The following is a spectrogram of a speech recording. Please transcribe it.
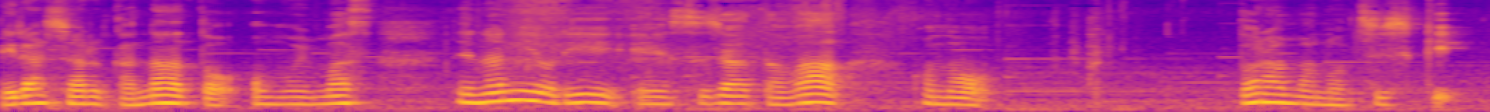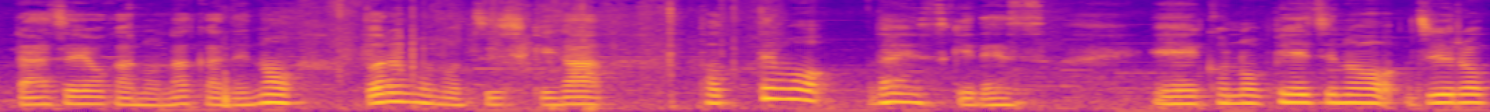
いらっしゃるかなと思います。で何より、えー、スジャータはこのドラマの知識ラージャヨガの中でのドラマの知識がとっても大好きです。えー、このページの16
